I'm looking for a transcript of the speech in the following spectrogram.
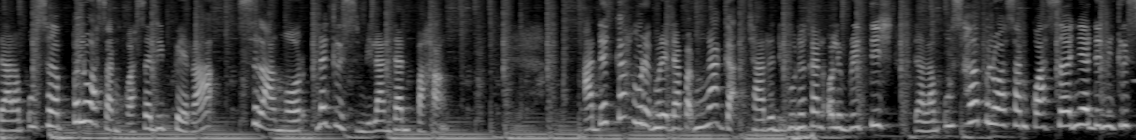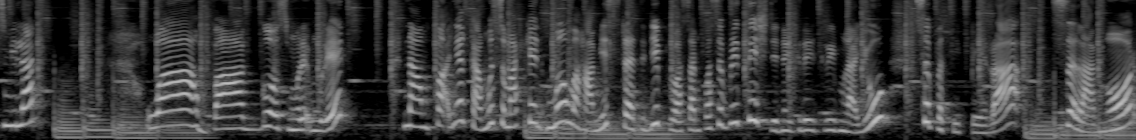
dalam usaha peluasan kuasa di Perak, Selangor, Negeri Sembilan dan Pahang. Adakah murid-murid dapat mengagak cara digunakan oleh British dalam usaha peluasan kuasanya di Negeri Sembilan? Wah, bagus murid-murid nampaknya kamu semakin memahami strategi peluasan kuasa British di negeri-negeri Melayu seperti Perak, Selangor,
